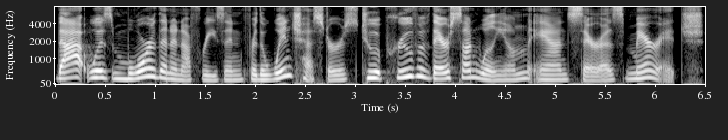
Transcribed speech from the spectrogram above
That was more than enough reason for the Winchesters to approve of their son William and Sarah's marriage.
